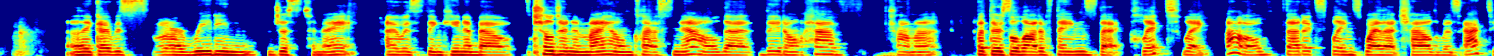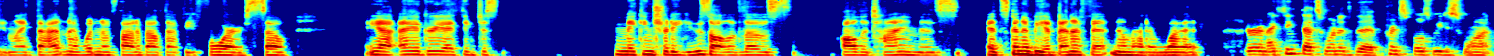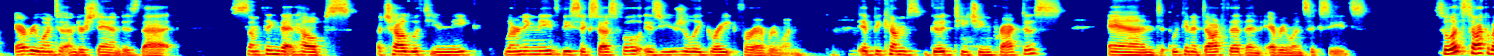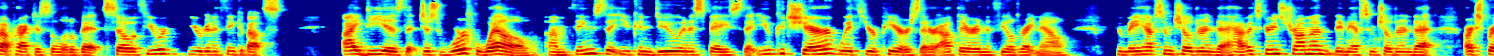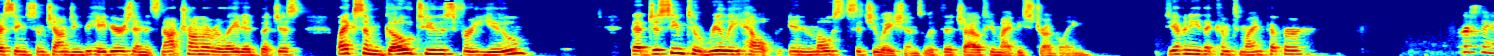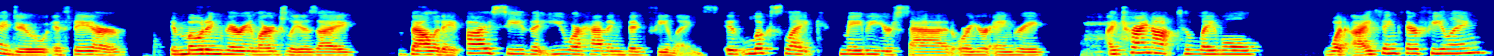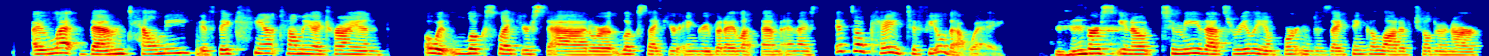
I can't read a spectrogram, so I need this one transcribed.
Like I was reading just tonight, I was thinking about children in my own class now that they don't have trauma but there's a lot of things that clicked like oh that explains why that child was acting like that and i wouldn't have thought about that before so yeah i agree i think just making sure to use all of those all the time is it's going to be a benefit no matter what sure and i think that's one of the principles we just want everyone to understand is that something that helps a child with unique learning needs be successful is usually great for everyone mm-hmm. it becomes good teaching practice. And we can adopt that, then everyone succeeds. So let's talk about practice a little bit. So if you were you're going to think about ideas that just work well, um, things that you can do in a space that you could share with your peers that are out there in the field right now, who may have some children that have experienced trauma. They may have some children that are expressing some challenging behaviors, and it's not trauma related, but just like some go tos for you that just seem to really help in most situations with the child who might be struggling. Do you have any that come to mind, Pepper? First thing I do, if they are emoting very largely, as I validate. I see that you are having big feelings. It looks like maybe you're sad or you're angry. I try not to label what I think they're feeling. I let them tell me. If they can't tell me, I try and oh it looks like you're sad or it looks like you're angry but i let them and i it's okay to feel that way mm-hmm. first you know to me that's really important is i think a lot of children are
